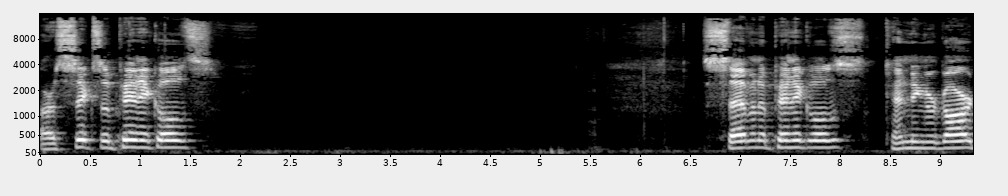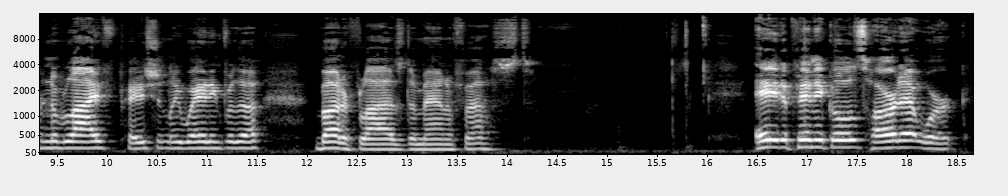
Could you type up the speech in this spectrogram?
Our Six of Pentacles. Seven of Pentacles, tending her garden of life, patiently waiting for the butterflies to manifest. Eight of Pentacles, hard at work.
